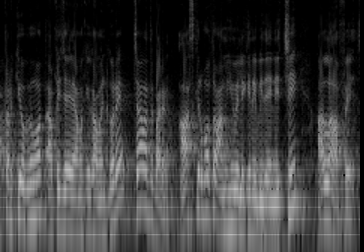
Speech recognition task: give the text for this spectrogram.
আপনার কি অভিমত, আপনি চাইলে আমাকে কমেন্ট করে জানাতে পারেন। আজকের মতো আমি হিমেল এখানে বিদায় নিচ্ছি। আল্লাহ হাফেজ।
